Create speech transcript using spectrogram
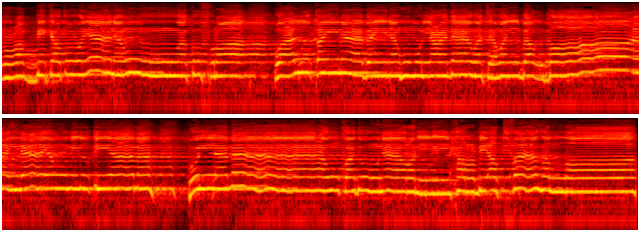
من ربك طغيانا وكفرا وألقينا بينهم العداوة والبغضاء إلى يوم القيامة كلما أوقدوا نارا للحرب أطفاها الله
